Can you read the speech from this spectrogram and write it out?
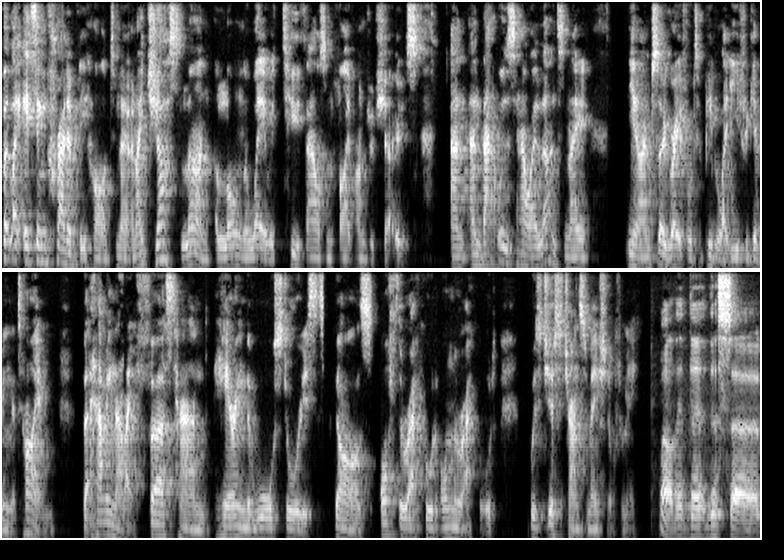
But like it's incredibly hard to know, and I just learned along the way with two thousand five hundred shows, and and that was how I learned. And I, you know, I'm so grateful to people like you for giving the time. But having that like firsthand, hearing the war stories, scars off the record, on the record, was just transformational for me. Well, the, the, this uh,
